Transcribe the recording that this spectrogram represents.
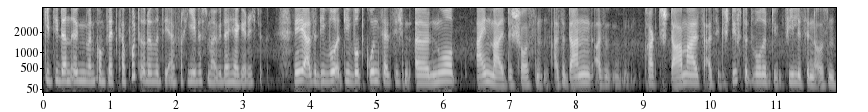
geht die dann irgendwann komplett kaputt oder wird die einfach jedes Mal wieder hergerichtet? Nee, also die, die wird grundsätzlich äh, nur einmal beschossen. Also dann, also praktisch damals, als sie gestiftet wurde, die, viele sind aus dem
